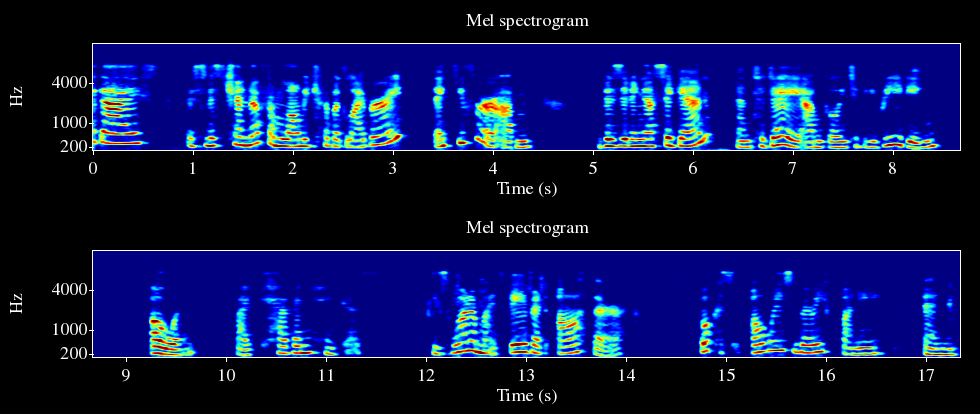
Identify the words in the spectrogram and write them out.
Hi guys, is Miss Chenda from Long Beach Public Library. Thank you for um, visiting us again. And today I'm going to be reading Owen by Kevin Henkes. He's one of my favorite author. Book is always very funny and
